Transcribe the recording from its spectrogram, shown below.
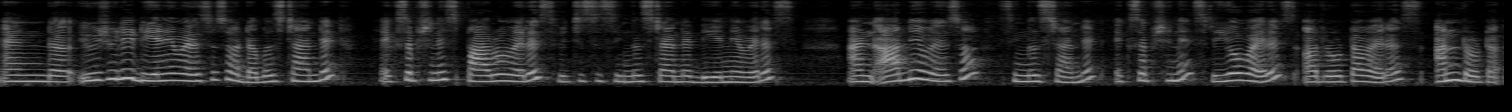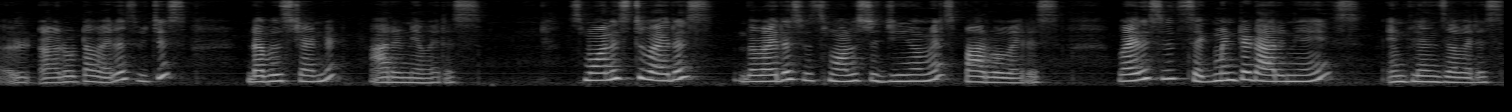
and uh, usually DNA viruses are double stranded. Exception is parvovirus, which is a single stranded DNA virus, and RNA virus are single stranded. Exception is reovirus or rotavirus, unrota uh, rotavirus, which is double-stranded RNA virus. Smallest virus, the virus with smallest genome is parvovirus. Virus with segmented RNA is influenza virus.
